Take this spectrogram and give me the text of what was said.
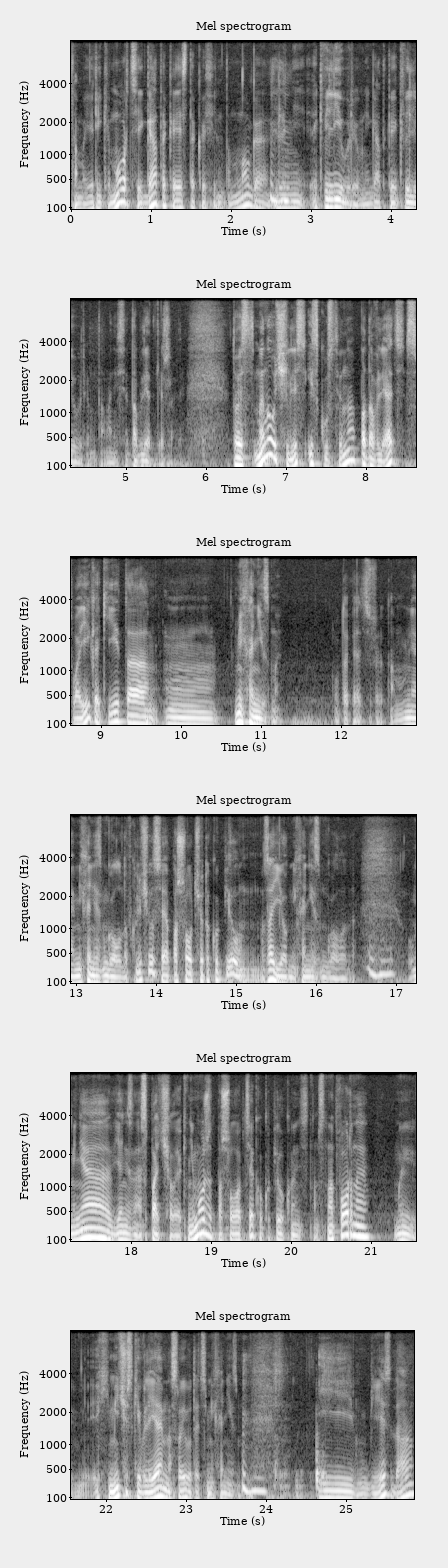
Там и Рик и Морти, и Гатака есть такой фильм, там много, или не Эквилибриум, не Гатака, Эквилибриум, там они все таблетки жали. То есть мы научились искусственно подавлять свои какие-то м, механизмы. Вот опять же, там, у меня механизм голода включился, я пошел что-то купил, заел механизм голода. Мгм. У меня, я не знаю, спать человек не может, пошел в аптеку, купил какое-нибудь там снотворное, мы химически влияем на свои вот эти механизмы. Мгм. И есть, да,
